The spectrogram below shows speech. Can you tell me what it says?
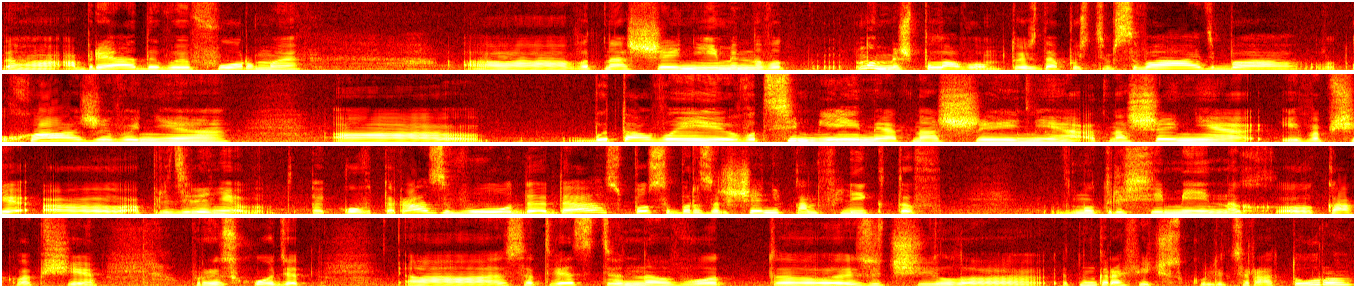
э, обрядовые формы, э, в отношении именно вот, ну, межполовом, то есть, допустим, свадьба, вот, ухаживание, э, бытовые, вот семейные отношения, отношения и вообще э, определение какого-то развода, да, способы разрешения конфликтов внутрисемейных, э, как вообще происходит. Э, соответственно, вот э, изучила этнографическую литературу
